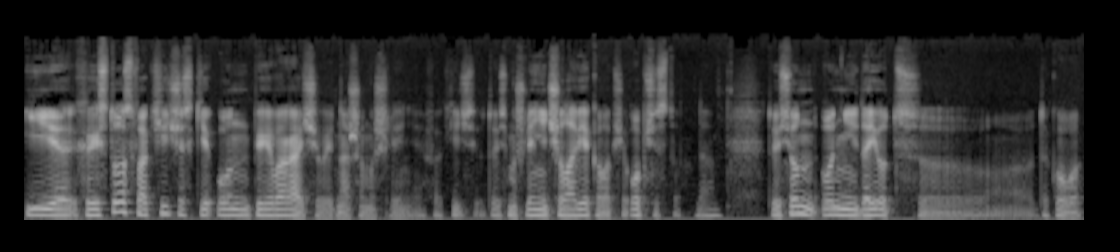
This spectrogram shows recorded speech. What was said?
и Христос фактически, он переворачивает наше мышление, фактически, то есть мышление человека вообще, общества. Да? То есть он, он не дает э, такого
